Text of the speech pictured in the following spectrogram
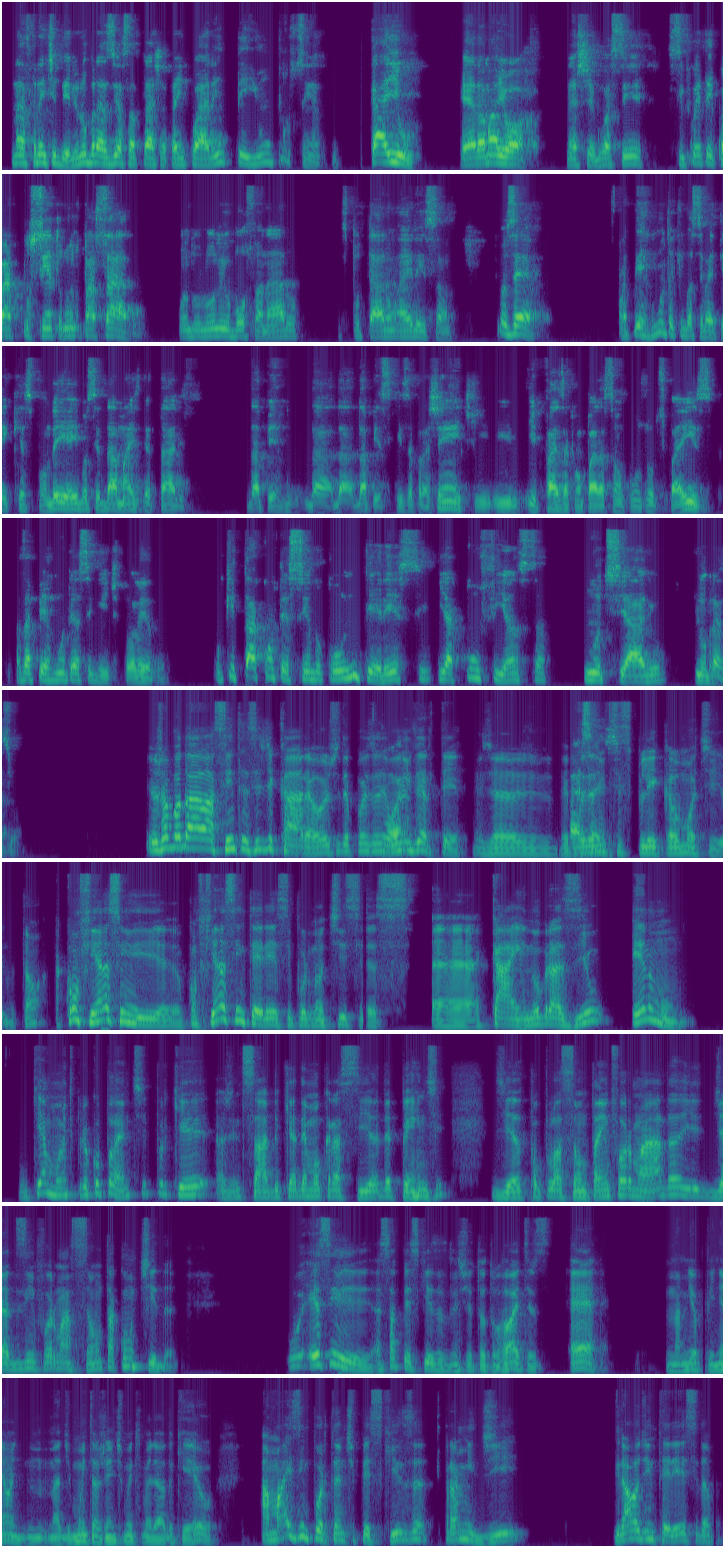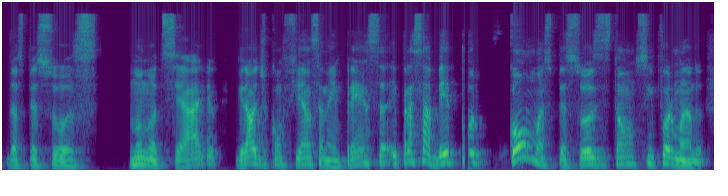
na frente dele. No Brasil, essa taxa está em 41%. Caiu, era maior, né? chegou a ser 54% no ano passado, quando o Lula e o Bolsonaro disputaram a eleição. José, a pergunta que você vai ter que responder, e aí você dá mais detalhes da, da, da, da pesquisa para a gente e, e faz a comparação com os outros países, mas a pergunta é a seguinte, Toledo: o que está acontecendo com o interesse e a confiança noticiário no Brasil? Eu já vou dar a síntese de cara hoje, depois eu Bora. vou inverter. Já, depois a gente explica o motivo. Então, a confiança, em, confiança e interesse por notícias é, caem no Brasil e no mundo. O que é muito preocupante, porque a gente sabe que a democracia depende de a população estar tá informada e de a desinformação estar tá contida. Esse, essa pesquisa do Instituto Reuters é, na minha opinião, na de muita gente muito melhor do que eu, a mais importante pesquisa para medir grau de interesse da, das pessoas no noticiário, grau de confiança na imprensa e para saber por como as pessoas estão se informando.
